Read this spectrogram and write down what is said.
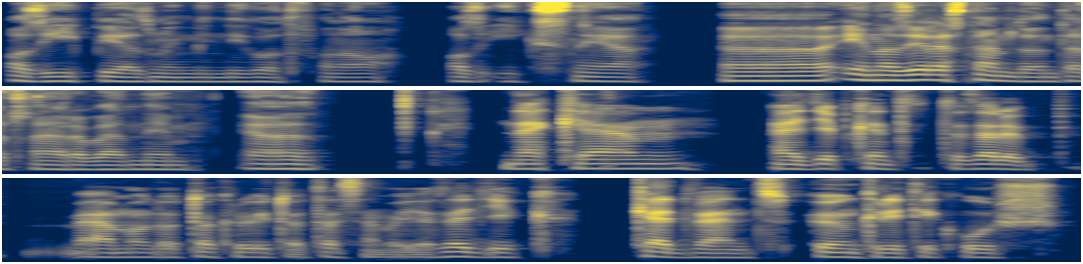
az IP az még mindig ott van a, az X-nél. Uh, én azért ezt nem döntetlenre venném. Uh, Nekem egyébként itt az előbb elmondottakról jutott eszembe, hogy az egyik kedvenc önkritikus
